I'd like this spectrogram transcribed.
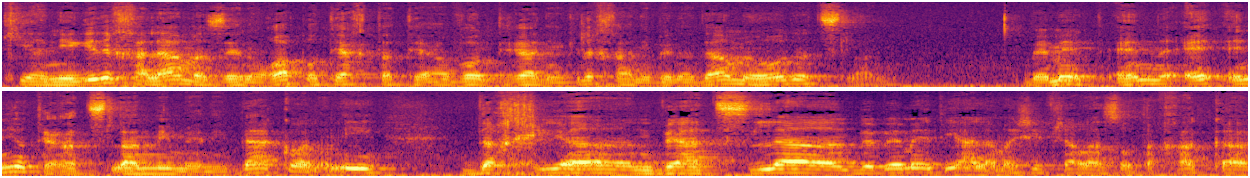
כי אני אגיד לך למה, זה נורא פותח את התיאבון. תראה, אני אגיד לך, אני בן אדם מאוד עצלן. באמת, אין, אין, אין יותר עצלן ממני. והכל, אני דחיין ועצלן, ובאמת, יאללה, מה שאפשר לעשות אחר כך,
